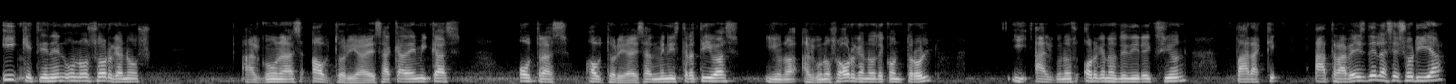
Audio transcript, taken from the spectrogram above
y que tienen unos órganos, algunas autoridades académicas, otras autoridades administrativas y algunos órganos de control y algunos órganos de dirección para que a través de la asesoría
